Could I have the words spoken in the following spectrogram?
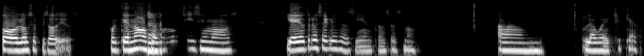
todos los episodios. Porque no, o sea, son muchísimos. Y hay otras series así, entonces no. la voy a chequear.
